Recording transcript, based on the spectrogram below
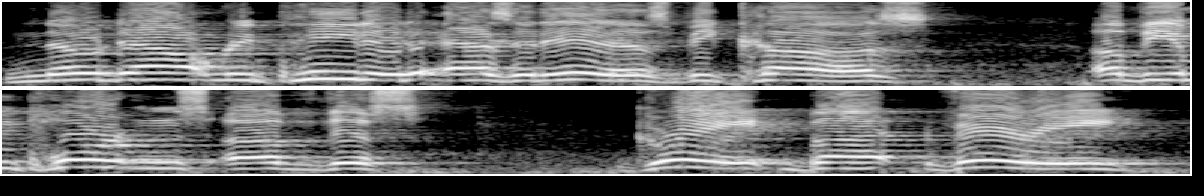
no doubt repeated as it is because of the importance of this great but very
